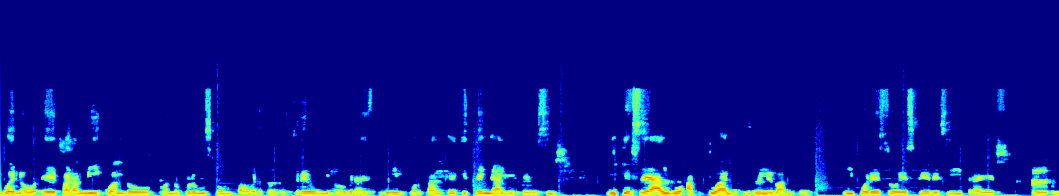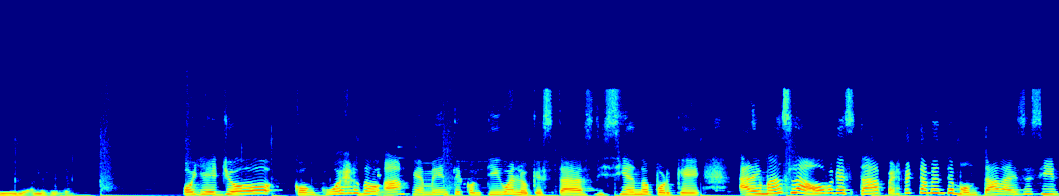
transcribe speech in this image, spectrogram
bueno, eh, para mí cuando, cuando produzco una obra, cuando creo una obra, es muy importante que tenga algo que decir y que sea algo actual y relevante. Y por eso es que decidí traer eh, a México. Oye, yo concuerdo ampliamente contigo en lo que estás diciendo porque además la obra está perfectamente montada, es decir,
